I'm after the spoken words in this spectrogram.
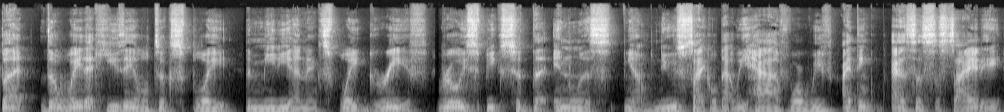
But the way that he's able to exploit the media and exploit grief really speaks to the in endless, you know, news cycle that we have where we've, I think, as a society,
